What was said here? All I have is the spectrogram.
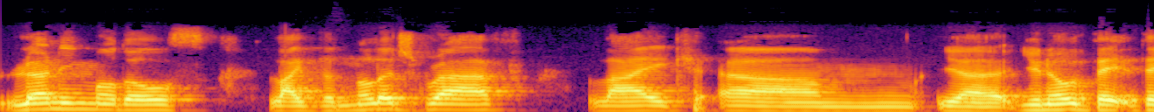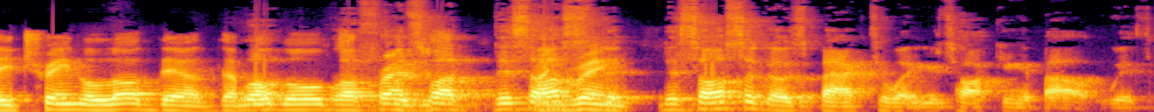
learning models, like the knowledge graph, like um, yeah, you know, they, they train a lot their their well, models. Well, Francois, this also this also goes back to what you're talking about with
